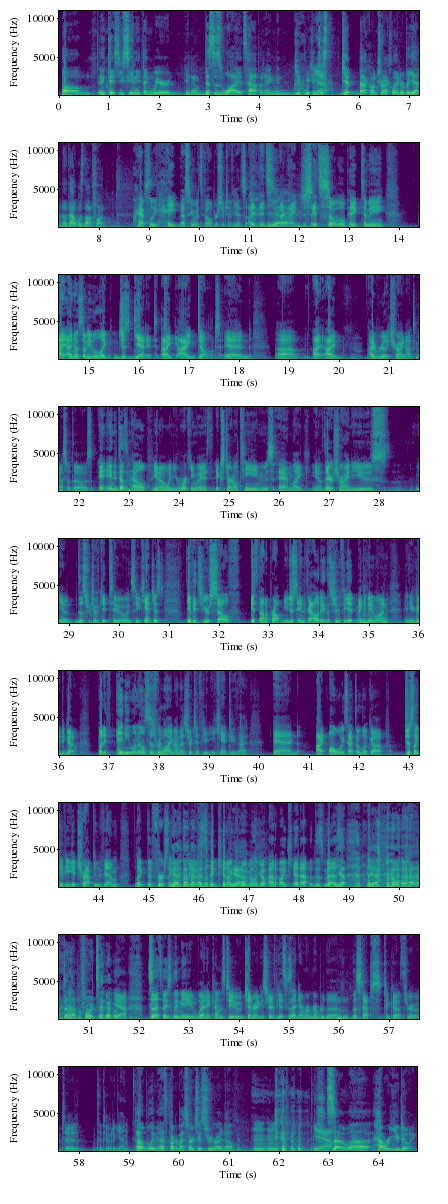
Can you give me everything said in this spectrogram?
Um, in case you see anything weird, you know, this is why it's happening, and you, we can Yeah. just get back on track later. But yeah, no, that was not fun. I absolutely hate messing with developer certificates. I it's Yeah. I, I just it's so opaque to me. I, I know some people like just get it. I I don't, and um, I I I really try not to mess with those. And it doesn't help, you know, when you're working with external teams and like you know they're trying to use you know the certificate too, and so you can't just if it's yourself. It's not a problem. You just invalidate the certificate, make a new one, and you're good to go. But if anyone else is relying on that certificate, you can't do that. And I always have to look up, just like if you get trapped in Vim, like the first thing I have to do is like get on Yeah. Google and go, how do I get out of this mess? Yep. Yeah. I've done that before too. Yeah. So that's basically me when it comes to generating certificates because I never remember the Mm-hmm. the steps to go through to to do it again. Oh, believe me, that's part of my search history right now. Yeah. So, uh, how are you doing?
